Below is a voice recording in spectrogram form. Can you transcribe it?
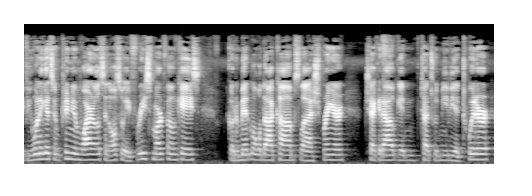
If you want to get some premium wireless and also a free smartphone case, go to mintmobile.com slash Springer. Check it out. Get in touch with me via Twitter,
